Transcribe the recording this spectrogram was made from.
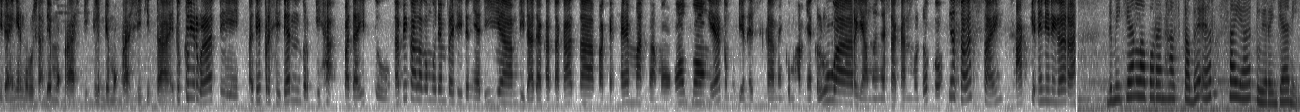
tidak ingin merusak demokrasi, iklim demokrasi kita. Itu clear berarti. Berarti presiden berpihak pada itu. Tapi kalau kemudian presidennya diam, tidak ada kata-kata, pakai hemat, nggak mau ngomong ya, kemudian SK Menkumhamnya keluar yang mengesahkan Muldoko, ya selesai. Sakit ini negara. Demikian laporan khas KBR, saya Dwi Renjani.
